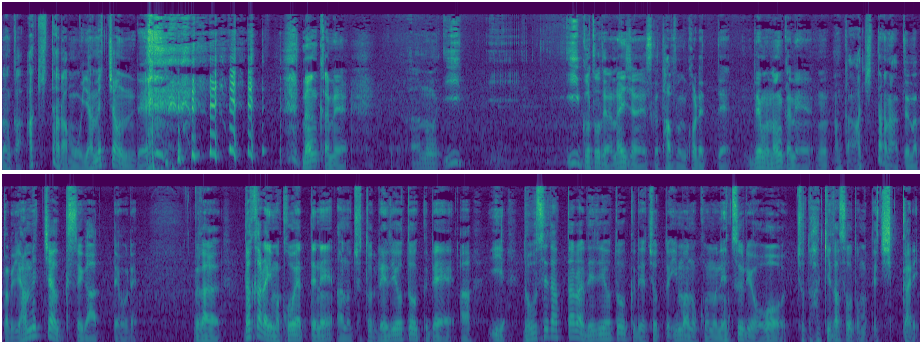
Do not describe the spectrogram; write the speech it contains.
なんか飽きたらもうやめちゃうんで。なんかねあのいいいいことではないじゃないですか多分これって。でもなんかねなんか飽きたなってなったらやめちゃう癖があって俺。だからだから今こうやってねあのちょっとレディオトークであいいやどうせだったらレディオトークでちょっと今のこの熱量をちょっと吐き出そうと思ってしっかり。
